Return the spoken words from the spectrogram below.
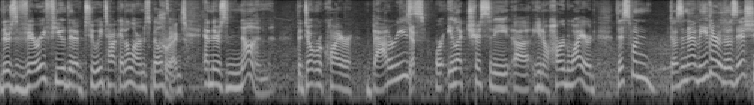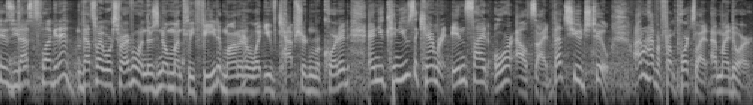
There's very few that have two-way talk and alarms built Correct. in, and there's none that don't require batteries Yep. or electricity, uh, you know, hardwired. This one doesn't have either of those issues. You That's- just plug it in. That's why it works for everyone. There's no monthly fee to monitor what you've captured and recorded, and you can use the camera inside or outside. That's huge too. I don't have a front porch light at my door,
